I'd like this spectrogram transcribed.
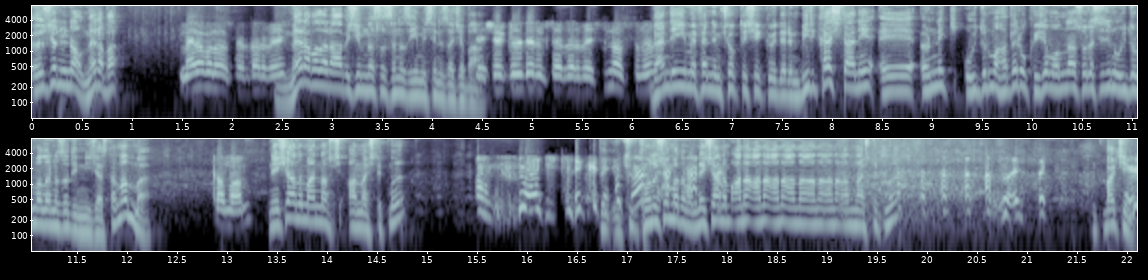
Özcan Ünal merhaba. Merhabalar Serdar Bey. Merhabalar abicim nasılsınız iyi misiniz acaba? Teşekkür ederim Serdar Bey. Siz nasılsınız? Ben de iyiyim efendim çok teşekkür ederim. Birkaç tane e, örnek uydurma haber okuyacağım ondan sonra sizin uydurmalarınızı dinleyeceğiz tamam mı? Tamam. Neşe Hanım anlaş- anlaştık mı? Anlaştık. Peki, konuşamadım ama Neşe Hanım ana ana ana ana ana ana anlaştık mı? Anlaştık. Bakayım.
